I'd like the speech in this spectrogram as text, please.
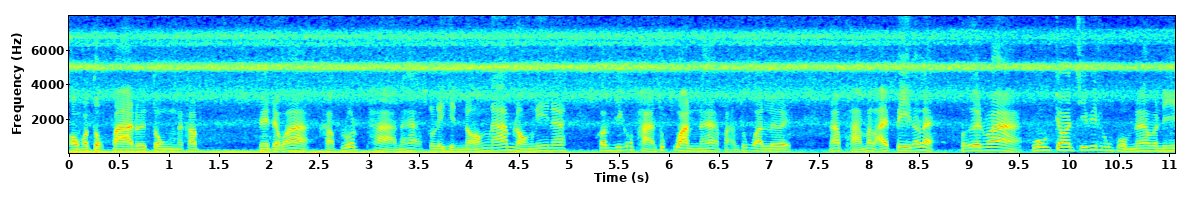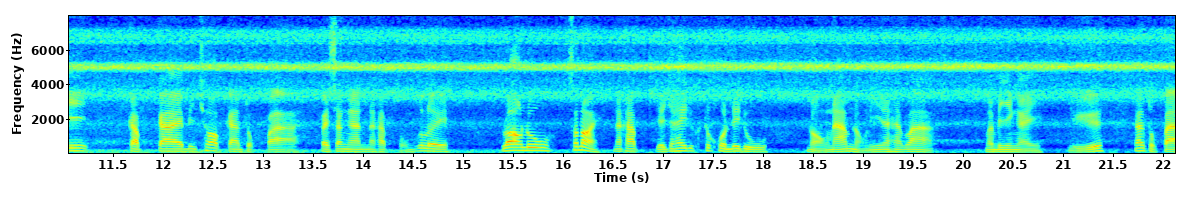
ออกมาตกปลาโดยตรงนะครับเพียงแต่ว่าขับรถผ่านนะฮะ ก็เลยเห็นหน้องน้ำหนองนี้นะ ความจริงก็ผ่านทุกวันนะฮะ ผ่านทุกวันเลยนะ ผ่านมาหลายปีแล้วแหละ เผอิญว่าวงจรชีวิตของผมนะวันนี้ กลับกลายเป็นชอบการตกปลาไปซะงั้นนะครับ ผมก็เลยลองดูสักหน่อยนะครับ เดี๋ยวจะให้ทุกคนได้ดูหนองน้ำหนองนี้นะครับว่ามันเป็นยังไง หรือนักตกปลา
